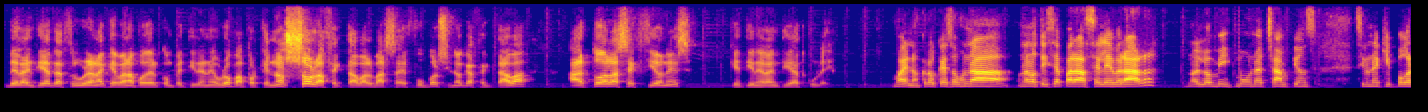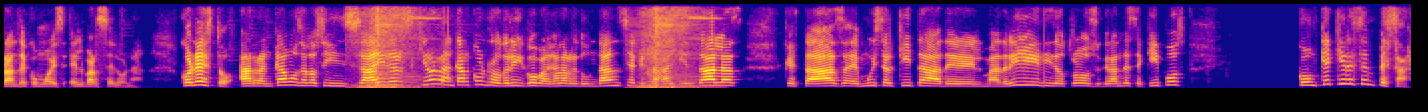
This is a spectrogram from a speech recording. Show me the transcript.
de la entidad azulgrana que van a poder competir en Europa, porque no solo afectaba al Barça de fútbol, sino que afectaba a todas las secciones que tiene la entidad culé. Bueno, creo que eso es una, una noticia para celebrar no es lo mismo una Champions sin un equipo grande como es el Barcelona. Con esto, arrancamos a los insiders. Quiero arrancar con Rodrigo, valga la redundancia, que estás allí en Dallas, que estás eh, muy cerquita del Madrid y de otros grandes equipos. ¿Con qué quieres empezar?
